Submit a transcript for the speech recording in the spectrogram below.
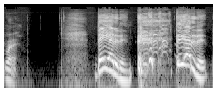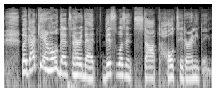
right. They edited. they edited. Like I can't hold that to her that this wasn't stopped, halted, or anything,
